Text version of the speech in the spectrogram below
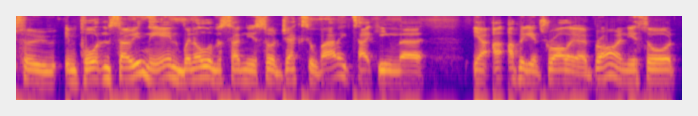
too important. So in the end, when all of a sudden you saw Jack Silvagni taking the you know, up against Reilly O'Brien, you thought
